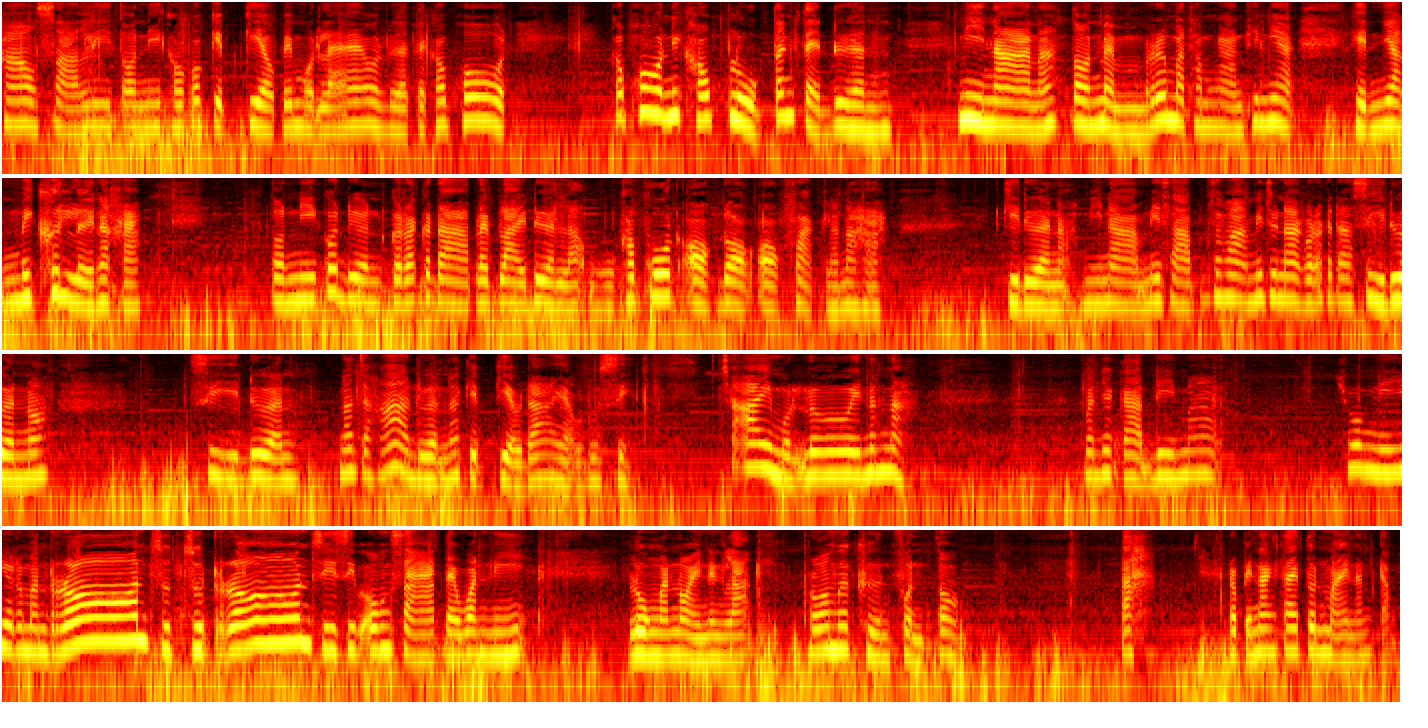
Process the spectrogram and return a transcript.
ข้าวสาลีตอนนี้เขาก็เก็บเกี่ยวไปหมดแล้ว เหลือแต่ข้าวโพดข้าวโพดนี่เขาปลูกตั้งแต่เดือนมีนานะ ตอนแหม่มเริ่มมาทำงานที่เนี่ยเห็นยังไม่ขึ้นเลยนะคะ ตอนนี้ก็เดือนกรกฎาปลายปลายเดือนละโอ้ข้าวโพดออกดอกออกฝักแล้วนะคะ กี่เดือนอะมีนาเมษาพฤษภามิถุนากรกฎาสี่เดือนเนาะสี่เดือนน่าจะห้าเดือนนะเก็บเกี่ยวได้อะดูสิ ใช่หมดเลยนั่นน่ะ บรรยากาศดีมาก ช่วงนี้เยอรมันร้อนสุดๆร้อน 40 องศา แต่วันนี้ลงมาหน่อยหนึ่งละ เพราะว่าเมื่อคืนฝนตกไปะเราไปนั่งใต้ต้นไม้นั้นกัน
